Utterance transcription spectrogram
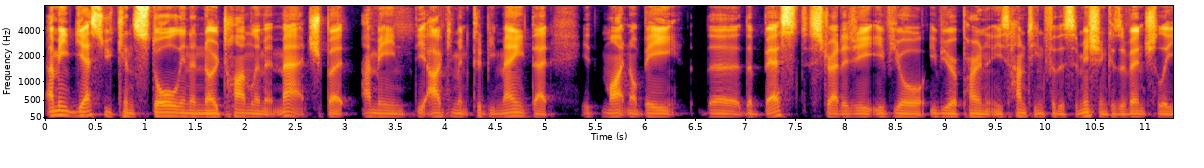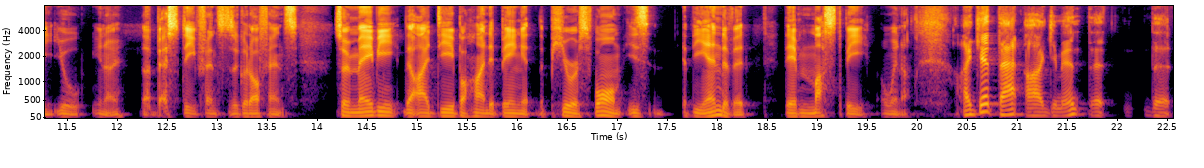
I mean, yes, you can stall in a no time limit match, but I mean, the argument could be made that it might not be the the best strategy if your if your opponent is hunting for the submission because eventually you'll you know the best defense is a good offense. So maybe the idea behind it being at the purest form is at the end of it there must be a winner, I get that argument that that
